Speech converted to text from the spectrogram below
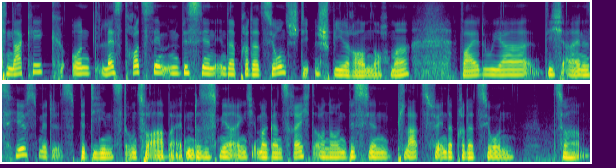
knackig und lässt trotzdem ein bisschen Interpretationsspielraum nochmal, weil du ja dich eines Hilfsmittels bedienst, um zu arbeiten. Das ist mir eigentlich immer ganz recht, auch noch ein bisschen Platz für Interpretationen zu haben.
